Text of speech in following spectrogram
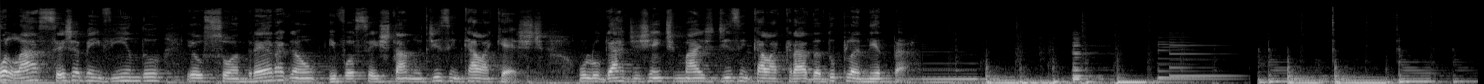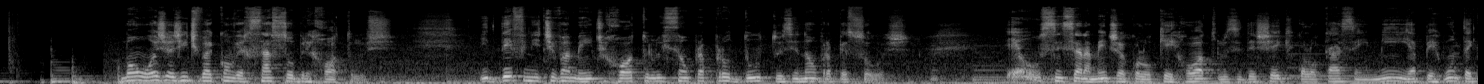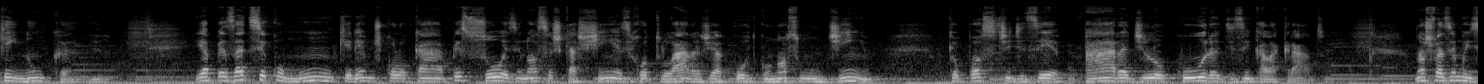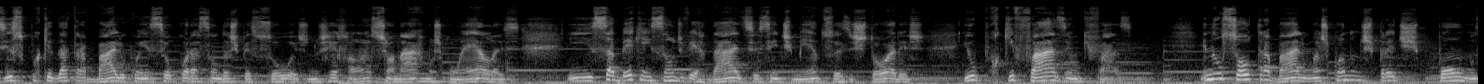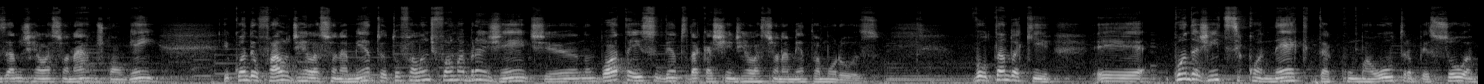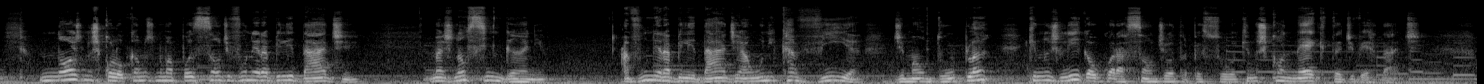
Olá, seja bem-vindo. Eu sou André Aragão e você está no Desencalacast, o lugar de gente mais desencalacrada do planeta. Bom, hoje a gente vai conversar sobre rótulos. E definitivamente rótulos são para produtos e não para pessoas. Eu, sinceramente, já coloquei rótulos e deixei que colocassem em mim, e a pergunta é quem nunca? Né? E apesar de ser comum queremos colocar pessoas em nossas caixinhas e rotulá-las de acordo com o nosso mundinho, o que eu posso te dizer, para de loucura desencalacrado. Nós fazemos isso porque dá trabalho conhecer o coração das pessoas, nos relacionarmos com elas e saber quem são de verdade, seus sentimentos, suas histórias e o porquê fazem o que fazem. E não só o trabalho, mas quando nos predispomos a nos relacionarmos com alguém, e quando eu falo de relacionamento, eu estou falando de forma abrangente, não bota isso dentro da caixinha de relacionamento amoroso. Voltando aqui, é, quando a gente se conecta com uma outra pessoa, nós nos colocamos numa posição de vulnerabilidade. Mas não se engane, a vulnerabilidade é a única via de mão dupla que nos liga ao coração de outra pessoa, que nos conecta de verdade.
